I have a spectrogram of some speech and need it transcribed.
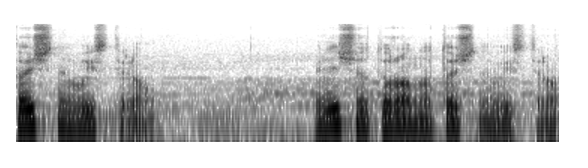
Точный выстрел. Увеличивает урон на точный выстрел.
